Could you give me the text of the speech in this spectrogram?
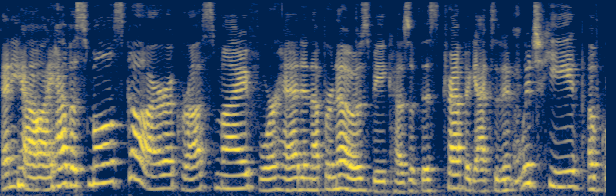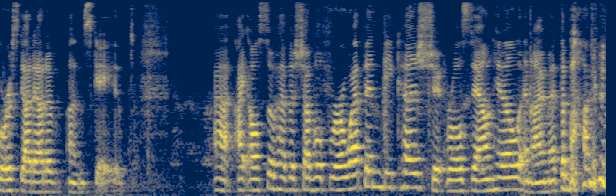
Anyhow, I have a small scar across my forehead and upper nose because of this traffic accident, which he, of course, got out of unscathed. Uh, I also have a shovel for a weapon because shit rolls downhill and I'm at the bottom of.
